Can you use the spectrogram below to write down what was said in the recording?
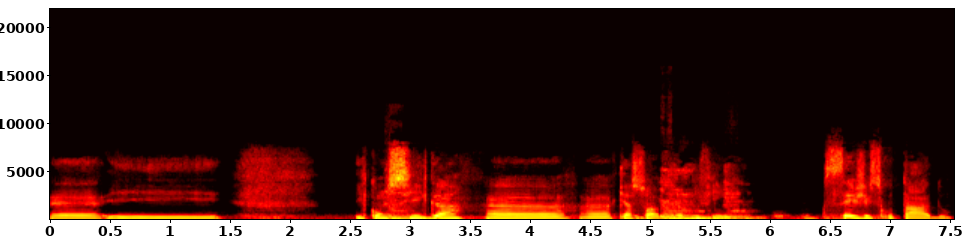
é, e, e consiga uh, uh, que a sua, enfim, seja escutado.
